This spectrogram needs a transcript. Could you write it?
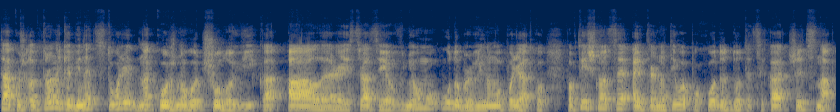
Також електронний кабінет створює на кожного чоловіка, але реєстрація в ньому у добровільному порядку. Фактично, це альтернатива походу до ТЦК чи ЦНАП,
